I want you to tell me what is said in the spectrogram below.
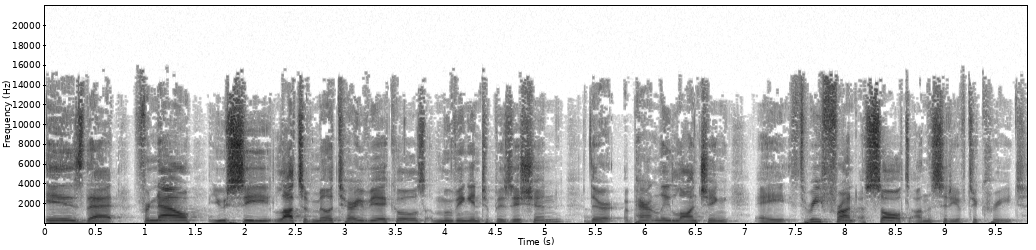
is that for now you see lots of military vehicles moving into position. They're apparently launching a three front assault on the city of Tikrit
